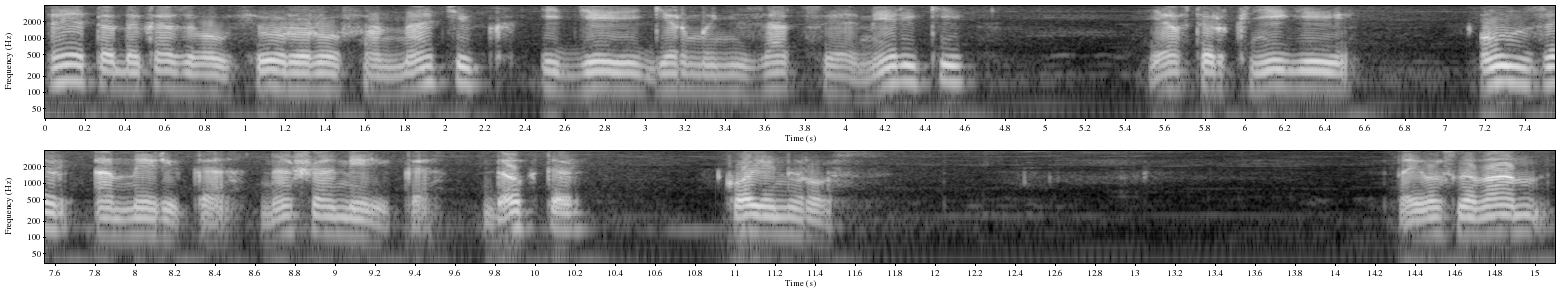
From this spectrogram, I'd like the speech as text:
это доказывал фюреру фанатик идеи германизации Америки и автор книги «Унзер Америка. Наша Америка» доктор Колин Росс. По его словам,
